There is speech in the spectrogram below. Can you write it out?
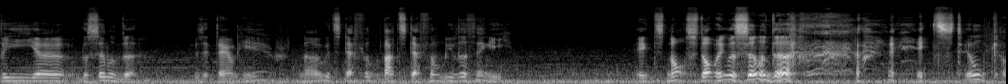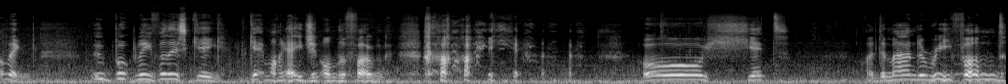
the uh, the cylinder. Is it down here? No, it's definitely that's definitely the thingy. It's not stopping the cylinder. it's still coming. Who booked me for this gig? Get my agent on the phone. oh shit. I demand a refund.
